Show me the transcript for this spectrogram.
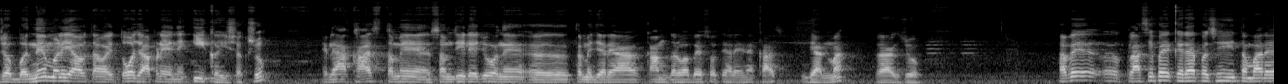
જો બંને મળી આવતા હોય તો જ આપણે એને ઈ કહી શકશું. એટલે આ ખાસ તમે સમજી લેજો અને તમે જ્યારે આ કામ કરવા બેસો ત્યારે એને ખાસ ધ્યાનમાં રાખજો. હવે ક્લાસિફાય કર્યા પછી તમારે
